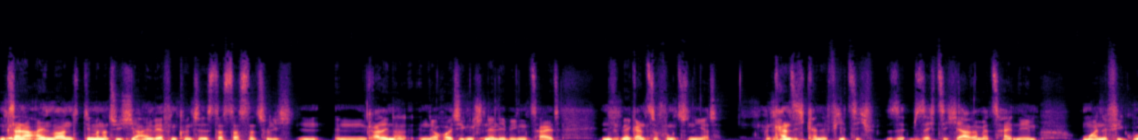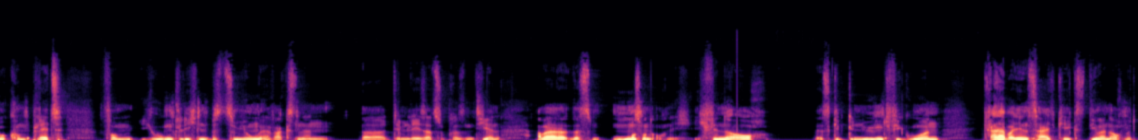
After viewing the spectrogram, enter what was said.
Ein kleiner Einwand, den man natürlich hier einwerfen könnte, ist, dass das natürlich in, in, gerade in der, heutigen schnelllebigen Zeit nicht mehr ganz so funktioniert. Man kann sich keine 40 bis 60 Jahre mehr Zeit nehmen, um eine Figur komplett vom Jugendlichen bis zum jungen Erwachsenen äh, dem Leser zu präsentieren. Aber das muss man auch nicht. Ich finde auch, es gibt genügend Figuren, gerade bei den Sidekicks, die man auch mit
